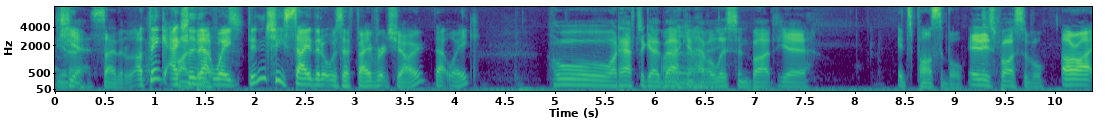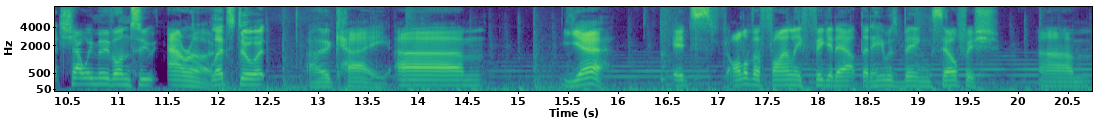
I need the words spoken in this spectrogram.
You know, Yeah, say that. I think actually that week, didn't she say that it was her favourite show that week? Oh, I'd have to go back and have a listen, but yeah, It's possible. it is possible. All right, shall we move on to Arrow? Let's do it. Okay. Um, yeah, it's Oliver finally figured out that he was being selfish, um,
